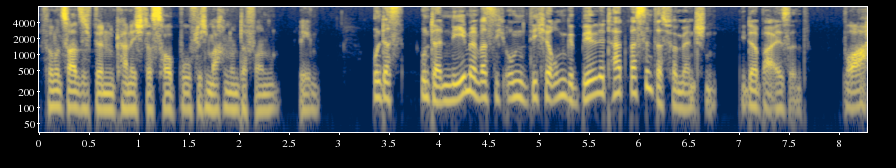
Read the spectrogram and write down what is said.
25 bin, kann ich das hauptberuflich machen und davon leben. Und das Unternehmen, was sich um dich herum gebildet hat, was sind das für Menschen, die dabei sind? Boah,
